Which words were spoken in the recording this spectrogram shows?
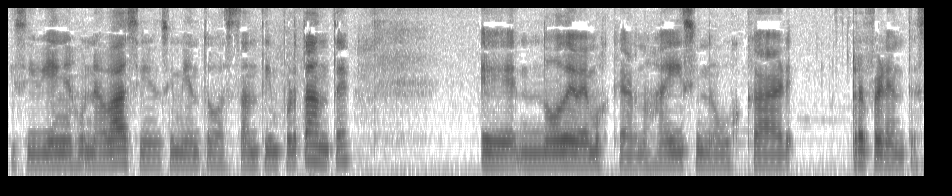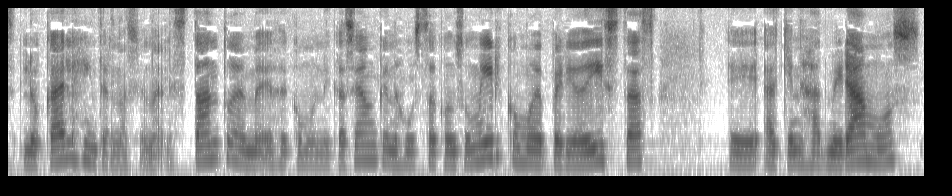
y si bien es una base y un cimiento bastante importante, eh, no debemos quedarnos ahí, sino buscar referentes locales e internacionales, tanto de medios de comunicación que nos gusta consumir, como de periodistas eh, a quienes admiramos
